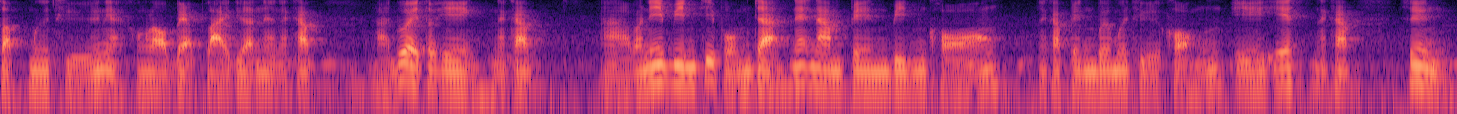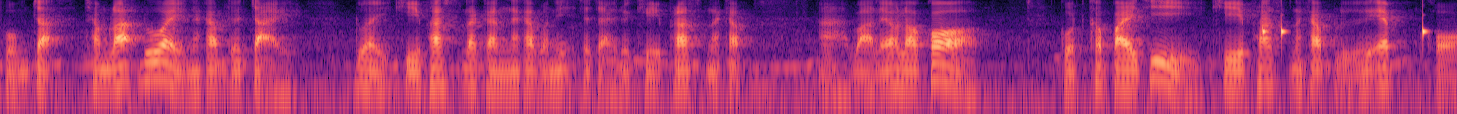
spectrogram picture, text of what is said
ศัพท์มือถือเนี่ยของเราแบบรายเดือนเนี่ยนะครับด้วยตัวเองนะครับวันนี้บินที่ผมจะแนะนำเป็นบินของนะครับเป็นเบอร์มือถือของ AS นะครับซึ่งผมจะชำระด้วยนะครับจะจ่ายด้วย K Plus ละกันนะครับ วันนี้จะจ่ายด้วย K Plus นะครับ ว่าแล้วเราก็กดเข้าไปที่ K Plus นะครับ หรือแอปของ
